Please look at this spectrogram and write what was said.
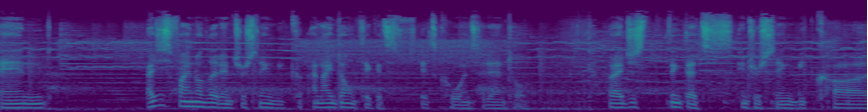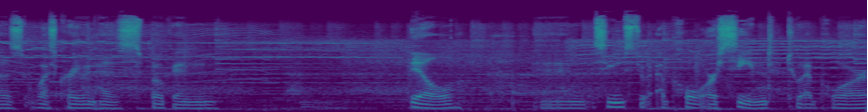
And I just find all that interesting, because, and I don't think it's it's coincidental. But I just think that's interesting because Wes Craven has spoken ill and seems to abhor or seemed to abhor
